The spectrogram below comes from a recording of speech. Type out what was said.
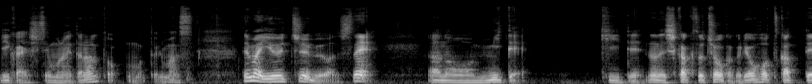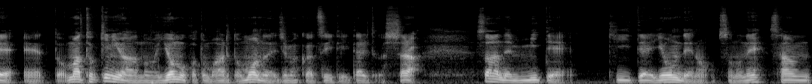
理解してもらえたらなと思っております。で、まあ YouTube はですね、あの、見て、聞いて、なので視覚と聴覚両方使って、えっ、と、まあ、時にはあの、読むこともあると思うので字幕がついていたりとかしたら、そうなんで見て、聞いて、読んでの、そのね、3、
